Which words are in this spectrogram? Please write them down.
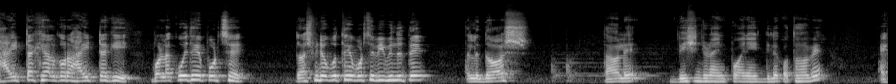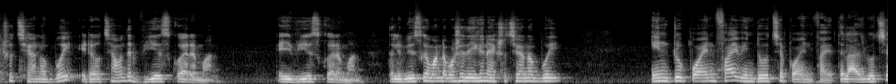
হাইটটা খেয়াল করো হাইটটা কি? বলটা কই থেকে পড়ছে? দশ মিটার উপর থেকে পড়ছে বিবিন্দুতে তাহলে দশ, তাহলে বিশ ইন্টু নাইন পয়েন্ট এইট দিলে কত হবে? একশো ছিয়ানব্বই, এটা হচ্ছে আমাদের ভি স্কোয়ারের মান। এই ভি স্কোয়ারের মান। তাহলে ভি স্কোয়ার মানটা বসে দিই এখানে একশো ছিয়ানব্বই ইন্টু পয়েন্ট ফাইভ ইন্টু হচ্ছে পয়েন্ট ফাইভ তাহলে আসবে হচ্ছে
